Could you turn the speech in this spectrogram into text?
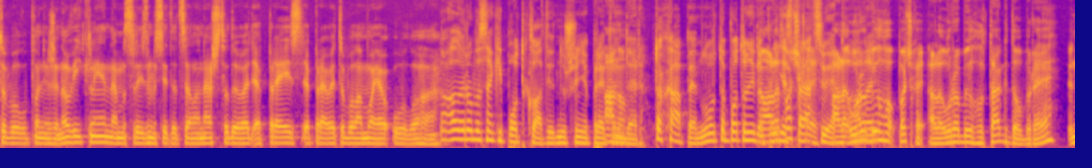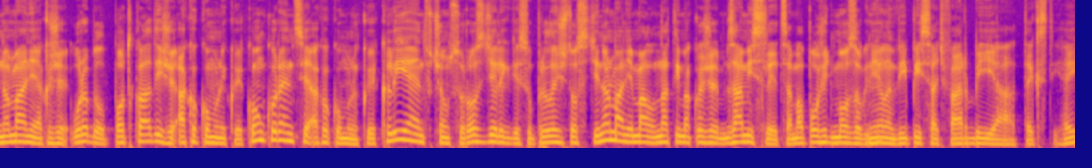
To bol úplne že nový klient a museli sme si to celé naštudovať a prejsť a práve to bola moja úloha. No ale robil som nejaký podklad, jednoduše pre ano. tender. To chápem, lebo to potom niekto no, ale príde, počkaj, spracuje. Ale, urobil ale... Ho, počkaj, ale urobil ho tak dobre, normálne akože urobil podklady, že ako komunikuje konkurencia, ako komunikuje klient, v čom sú rozdiely, kde sú príležitosti. Normálne mal nad tým akože zamyslieť sa, mal použiť mozog, nielen vypísať farby a texty. Hej.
